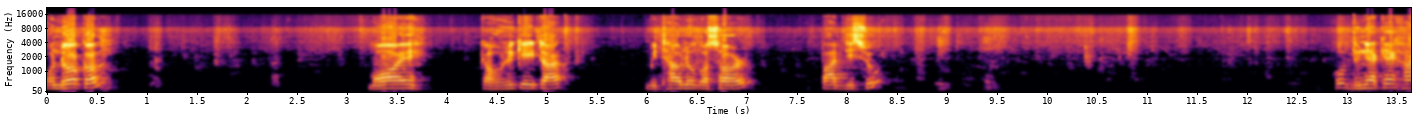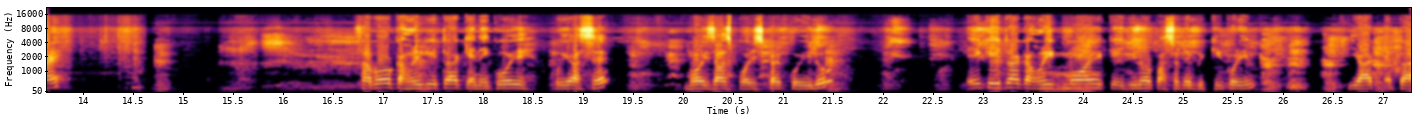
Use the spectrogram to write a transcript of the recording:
বন্ধুসকল মই গাহৰিকেইটাক মিঠা আলু গছৰ পাত দিছোঁ। খুব ধুনীয়াকৈ খায়। চাব গাহৰিকেইটা কেনেকৈ শুই আছে। মই জাষ্ট পৰিষ্কাৰ কৰিলোঁ। এইকেইটা গাহৰিক মই কেইদিনৰ পাছতে বিক্ৰী কৰিম। ইয়াত এটা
